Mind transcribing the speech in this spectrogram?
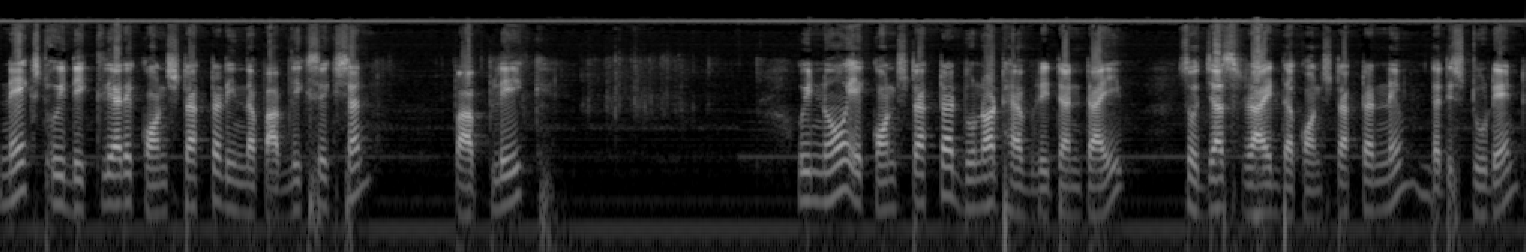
Next we declare a constructor in the public section, public we know a constructor do not have return type. So just write the constructor name that is student.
